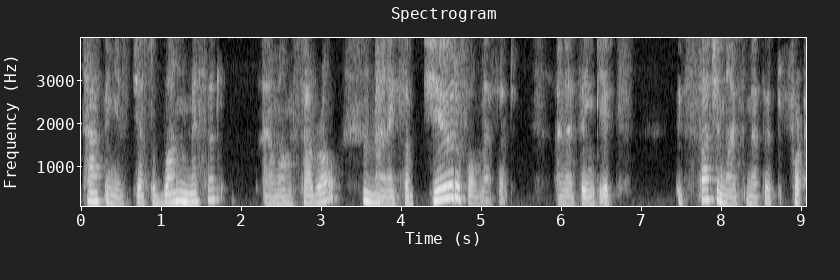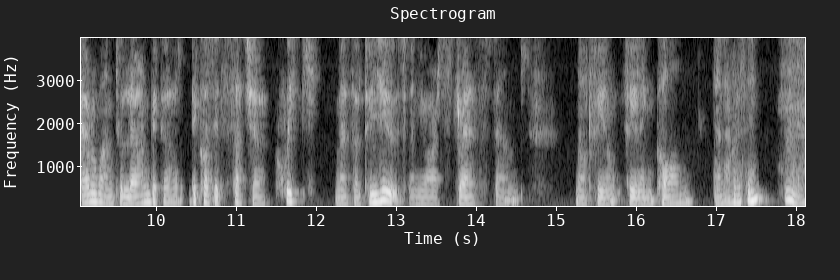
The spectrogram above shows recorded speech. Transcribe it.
tapping is just one method among several mm-hmm. and it's a beautiful method. And I think it's, it's such a nice method for everyone to learn because, because it's such a quick method to use when you are stressed and not feel, feeling calm and everything. Mm.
